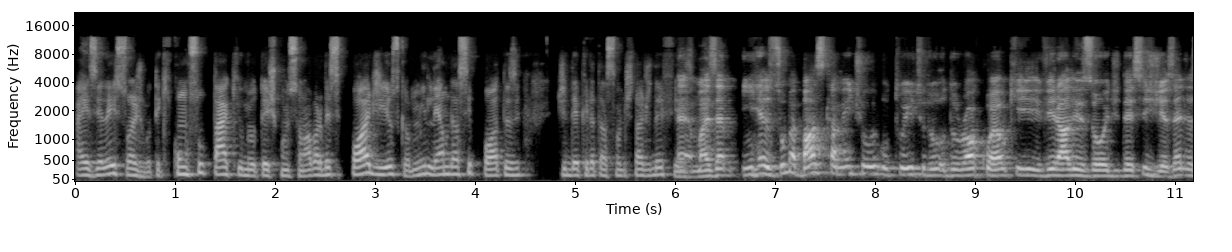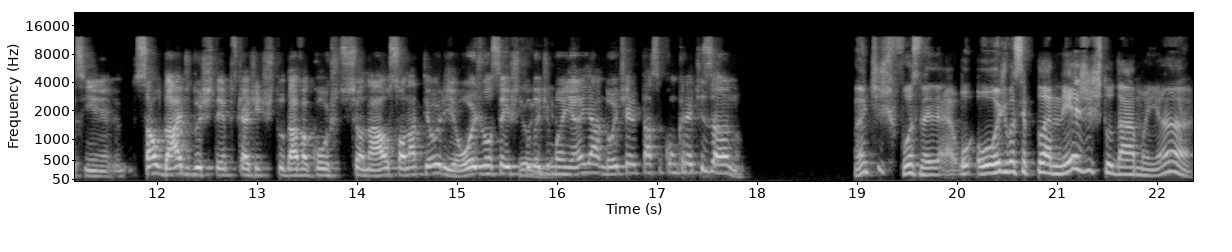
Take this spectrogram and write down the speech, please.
as eleições. Vou ter que consultar aqui o meu texto constitucional para ver se pode isso, que eu não me lembro dessa hipótese de decretação de estado de defesa. É, mas é, em resumo, é basicamente o, o tweet do, do, Rockwell que viralizou de, desses dias. Ele assim, saudade dos tempos que a gente estudava constitucional só na teoria. Hoje você estuda teoria. de manhã e à noite ele está se concretizando. Antes fosse, né? Hoje você planeja estudar amanhã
